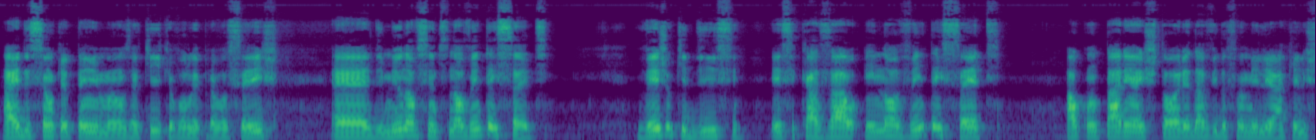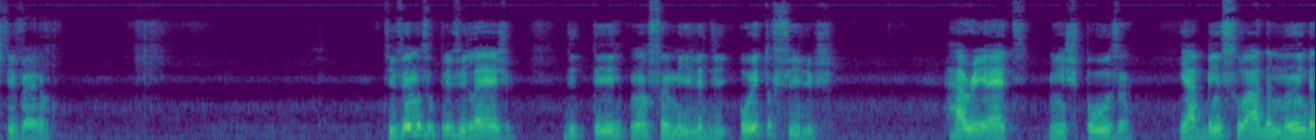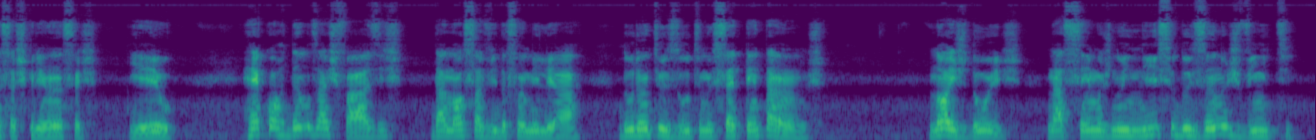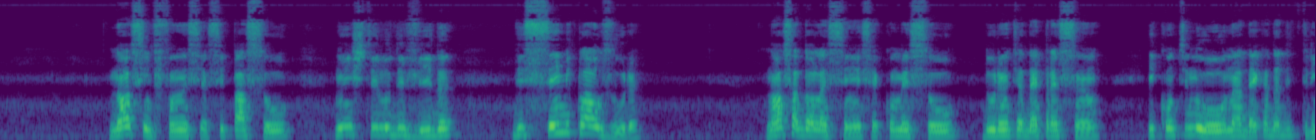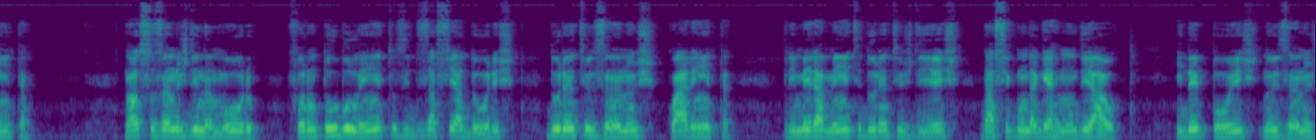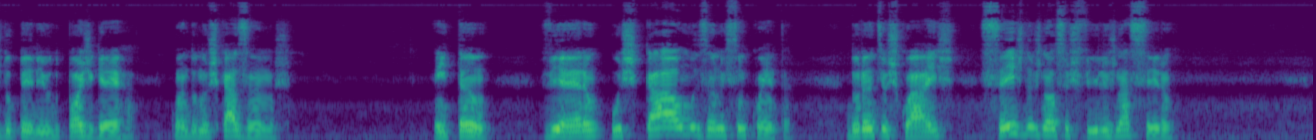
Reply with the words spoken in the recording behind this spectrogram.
A edição que eu tenho em mãos aqui, que eu vou ler para vocês, é de 1997. Veja o que disse esse casal em 97 ao contarem a história da vida familiar que eles tiveram. Tivemos o privilégio de ter uma família de oito filhos. Harriet, minha esposa, e a abençoada mãe dessas crianças, e eu, recordamos as fases da nossa vida familiar durante os últimos 70 anos. Nós dois nascemos no início dos anos 20. Nossa infância se passou num estilo de vida de semi-clausura. Nossa adolescência começou durante a depressão e continuou na década de 30. Nossos anos de namoro foram turbulentos e desafiadores durante os anos 40, primeiramente durante os dias da Segunda Guerra Mundial e depois nos anos do período pós-guerra, quando nos casamos. Então vieram os calmos anos 50, durante os quais seis dos nossos filhos nasceram.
